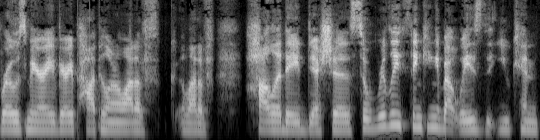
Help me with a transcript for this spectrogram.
rosemary very popular in a lot of a lot of holiday dishes. So really thinking about ways that you can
